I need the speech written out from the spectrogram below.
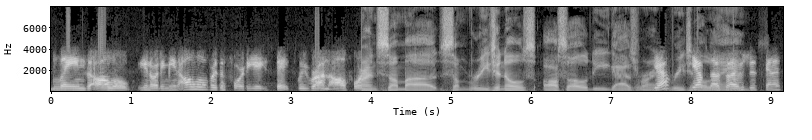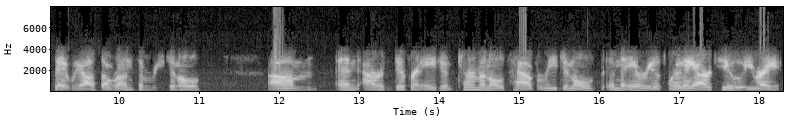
lanes all over, you know what I mean, all over the 48 states. We run all four. run some uh some regionals also. Do you guys run Yep, regional? yep, that's what I was just going to say. We also run some regionals. Um, and our different agent terminals have regionals in the areas where they are too, you right?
